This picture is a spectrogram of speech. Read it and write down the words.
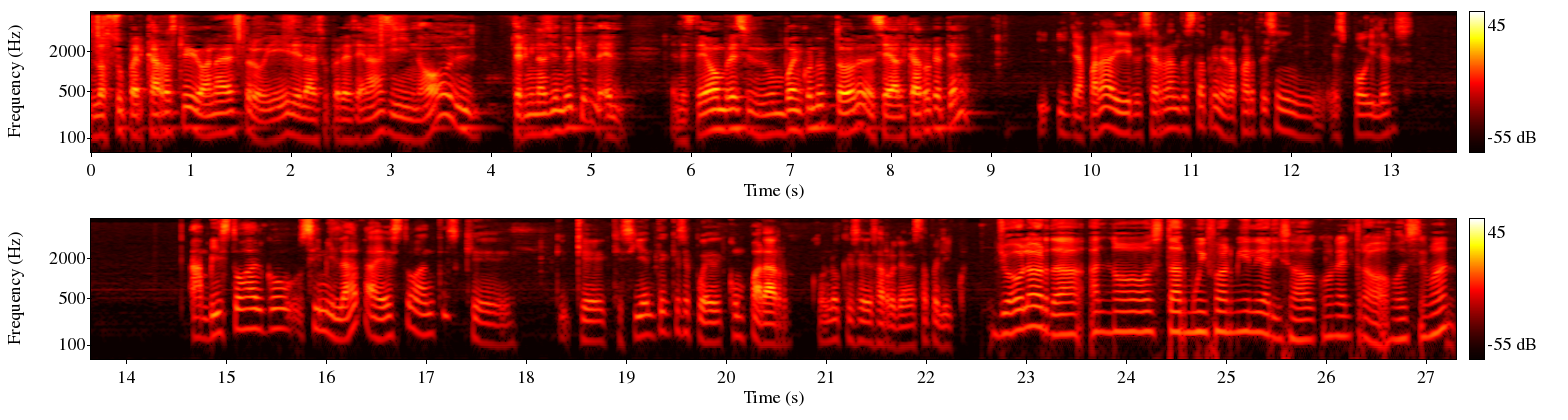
los supercarros que iban a destruir y las super escenas, y no, el- termina siendo que el, el- el- este hombre, si es un buen conductor, sea el carro que tiene. Y, ya para ir cerrando esta primera parte sin spoilers, ¿han visto algo similar a esto antes que, que, que- que sienten que se puede comparar con lo que se desarrolla en esta película? Yo, la verdad, al no estar muy familiarizado con el trabajo de este man,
